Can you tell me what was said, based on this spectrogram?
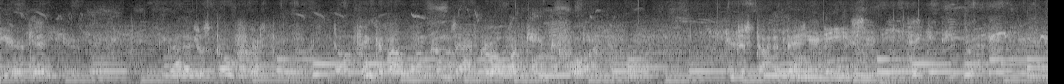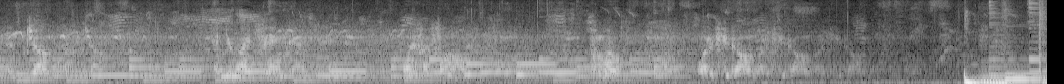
here, get here. You gotta just go for it. Don't think about what comes after or what came before. You just gotta bend your knees, take a deep breath, and jump. And you might think, what if I fall? Well, what if you don't? What if you don't?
